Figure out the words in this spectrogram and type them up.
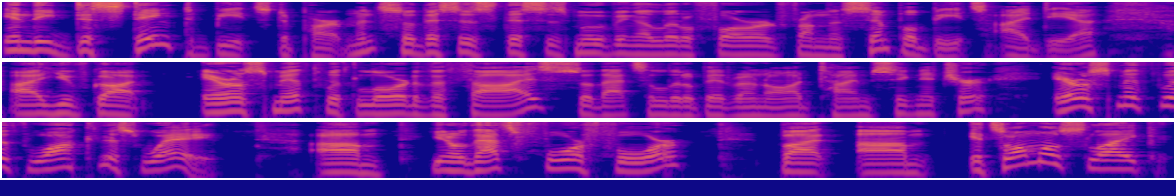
in the distinct beats department, so this is this is moving a little forward from the simple beats idea. Uh, you've got Aerosmith with Lord of the Thighs, so that's a little bit of an odd time signature. Aerosmith with Walk This Way. Um, you know, that's 4 4, but um, it's almost like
